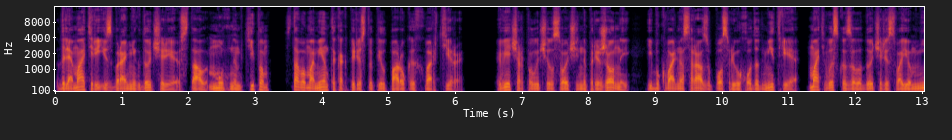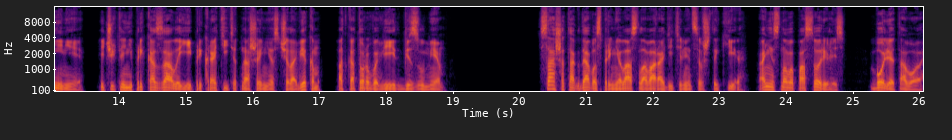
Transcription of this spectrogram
Для матери избранник дочери стал мутным типом с того момента, как переступил порог их квартиры. Вечер получился очень напряженный, и буквально сразу после ухода Дмитрия мать высказала дочери свое мнение и чуть ли не приказала ей прекратить отношения с человеком, от которого веет безумием. Саша тогда восприняла слова родительницы в штыки. Они снова поссорились. Более того,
